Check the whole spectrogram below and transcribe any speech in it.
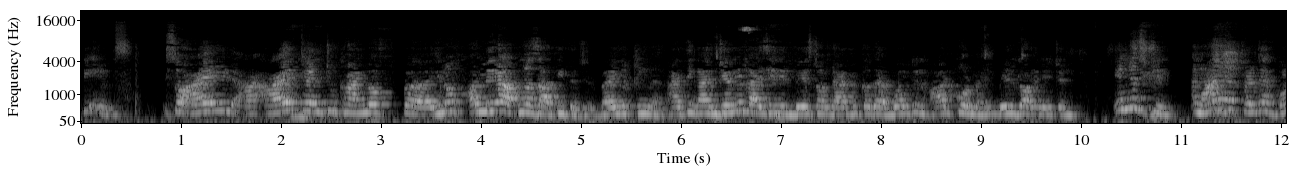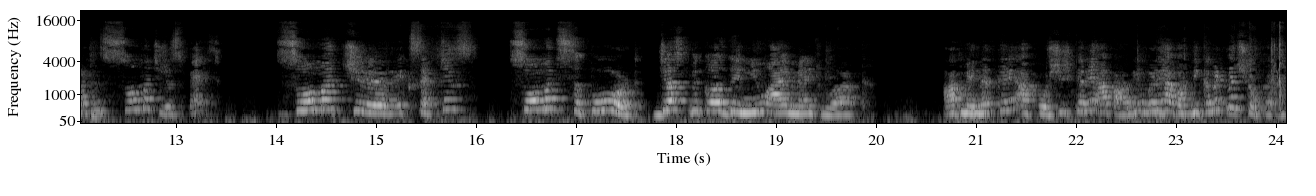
fields so I I tend to kind of you know और मेरा अपना जाती तजुर्बा यकीन I think I am generalising it based on that because I work in hardcore male dominated industry and I have felt I've gotten so much respect, so much uh, acceptance, so much support just because they knew I met work आप मेहनत करें, आप कोशिश करें, आप आगे बढ़े, आप अपनी कमिटमेंट शो करें।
